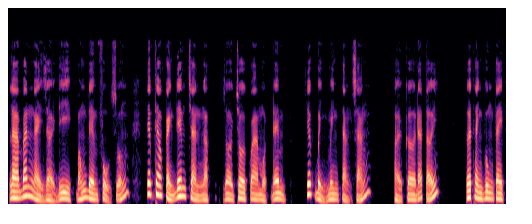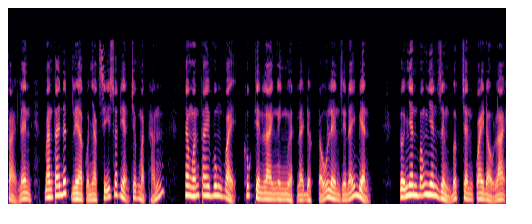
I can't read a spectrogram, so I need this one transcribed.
là ban ngày rời đi, bóng đêm phủ xuống, tiếp theo cảnh đêm tràn ngập, rồi trôi qua một đêm, trước bình minh tảng sáng. Thời cơ đã tới. Hứa thành vung tay phải lên, bàn tay đứt lìa của nhạc sĩ xuất hiện trước mặt hắn. Theo ngón tay vung vẩy, khúc thiên lai nghênh nguyệt lại được tấu lên dưới đáy biển. Cự nhân bỗng nhiên dừng bước chân quay đầu lại,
